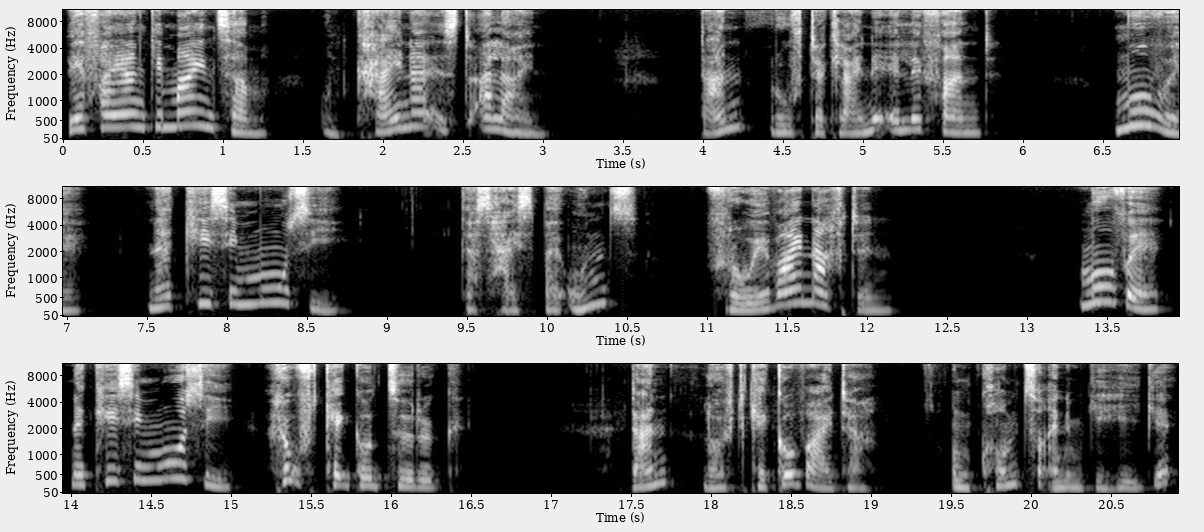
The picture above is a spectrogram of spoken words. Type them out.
Wir feiern gemeinsam und keiner ist allein. Dann ruft der kleine Elefant Muwe, Nakisimusi. Das heißt bei uns Frohe Weihnachten. Muwe, Nakisimusi, ruft Keko zurück. Dann läuft Keko weiter und kommt zu einem Gehege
